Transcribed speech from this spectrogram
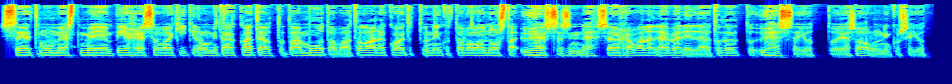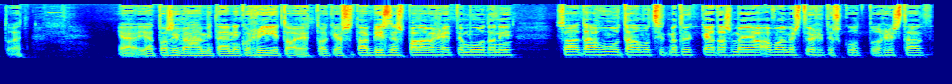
se, että mun mielestä meidän piireissä on vaikka ikinä ollut mitään kateutta tai muuta, vaan että ollaan aina koitettu niin kuin tavallaan nousta yhdessä sinne seuraavalle levelille ja toteutettu yhdessä juttu ja se on ollut niin kuin se juttu. Että, ja, ja tosi vähän mitään niin riitoja, että toki jos jotain bisnespalavereita ja muuta, niin – saadaan huutaa, mutta sitten mä tykkään taas meidän avoimesta yrityskulttuurista, että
